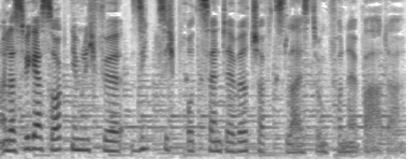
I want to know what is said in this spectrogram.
Las Vegas sorgt nämlich für 70 Prozent der Wirtschaftsleistung von Nevada.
